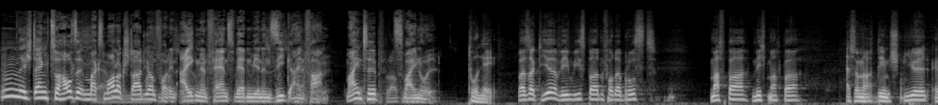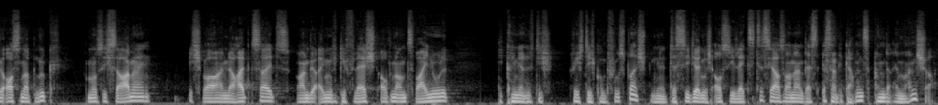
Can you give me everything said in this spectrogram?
Hm, Ich denke, zu Hause im Max-Morlock-Stadion vor den eigenen Fans werden wir einen Sieg einfahren. Mein Tipp 2-0. Tone. Was sagt ihr, wem Wiesbaden vor der Brust? Machbar, nicht machbar? Also nach dem Spiel in Osnabrück muss ich sagen, ich war in der Halbzeit, waren wir eigentlich geflasht auf einem 2-0. Die können ja richtig, richtig gut Fußball spielen. Das sieht ja nicht aus wie letztes Jahr, sondern das ist eine ganz andere Mannschaft.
